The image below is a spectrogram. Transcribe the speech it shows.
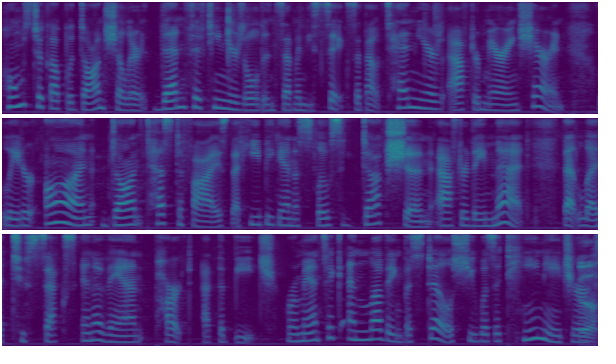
Holmes took up with Dawn Schiller, then 15 years old in 76, about 10 years after marrying Sharon. Later on, Dawn testifies that he began a slow seduction after they met that led to sex in a van parked at the beach. Romantic and loving, but still, she was a teenager Ugh.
